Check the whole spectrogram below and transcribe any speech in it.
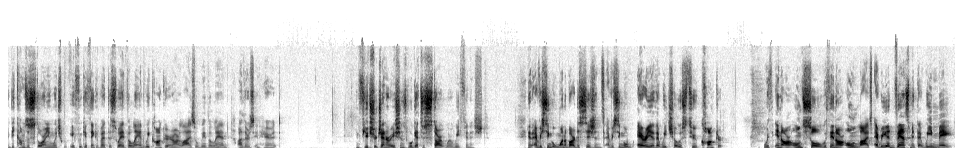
it becomes a story in which, if we could think of it this way, the land we conquer in our lives will be the land others inherit. And future generations will get to start where we finished. And every single one of our decisions, every single area that we chose to conquer within our own soul, within our own lives, every advancement that we made,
